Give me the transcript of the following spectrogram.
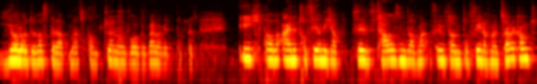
Jo Leute, was geht ab? Mats kommt zu einer neuen Folge beim Agent Podcast. Ich brauche eine Trophäe und ich habe 5000, auf mein- 5000 Trophäen auf meinem zweiten Account.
